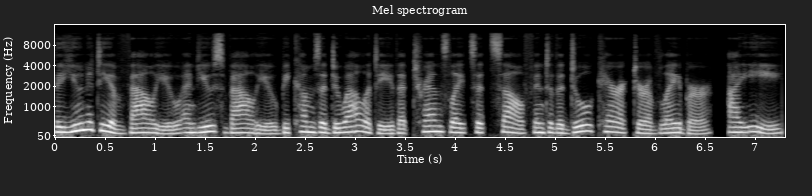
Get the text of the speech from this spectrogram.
the unity of value and use value becomes a duality that translates itself into the dual character of labor, i.e.,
